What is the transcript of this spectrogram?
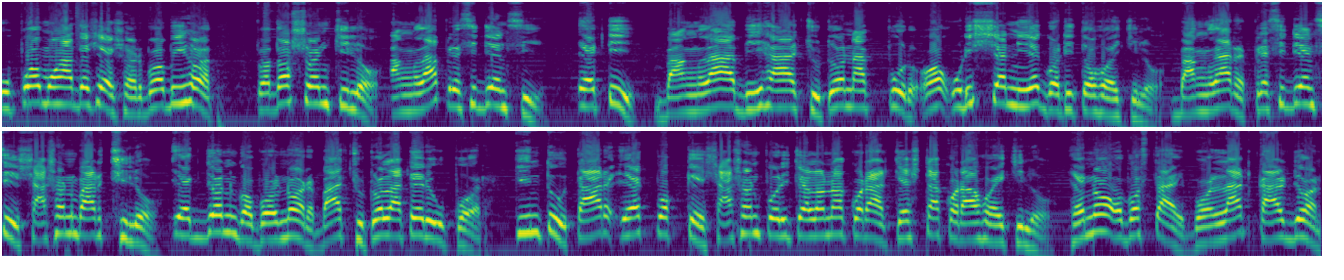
উপমহাদেশে সর্ববৃহৎ প্রদর্শন ছিল বাংলা প্রেসিডেন্সি এটি বাংলা, বিহার, ছোটনাগপুর ও উড়িষ্যা নিয়ে গঠিত হয়েছিল। বাংলার প্রেসিডেন্সির শাসনভার ছিল একজন গভর্নর বা ছোটলাটের উপর। কিন্তু তার এক পক্ষে শাসন পরিচালনা করার চেষ্টা করা হয়েছিল। হেন অবস্থায় বল্লাট কার্জন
